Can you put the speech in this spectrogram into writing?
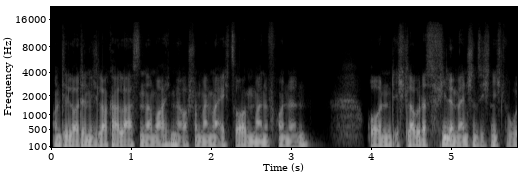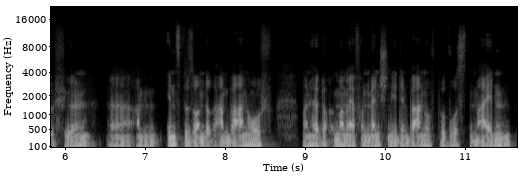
und die Leute nicht locker lassen, dann mache ich mir auch schon manchmal echt Sorgen, meine Freundin. Und ich glaube, dass viele Menschen sich nicht wohlfühlen, äh, am, insbesondere am Bahnhof. Man hört auch immer mehr von Menschen, die den Bahnhof bewusst meiden.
